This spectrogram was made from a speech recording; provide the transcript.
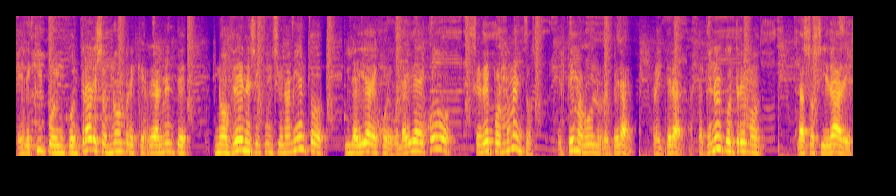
el equipo, encontrar esos nombres que realmente nos den ese funcionamiento y la idea de juego. La idea de juego se ve por momentos. El tema, vuelvo a reiterar, reiterar, hasta que no encontremos las sociedades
